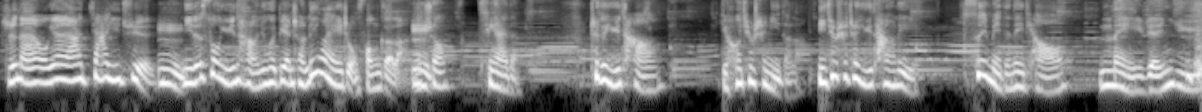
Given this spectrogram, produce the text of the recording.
直男，我跟大家加一句，嗯你的送鱼塘就会变成另外一种风格了。你说，亲爱的，这个鱼塘以后就是你的了，你就是这鱼塘里最美的那条美人鱼。哎，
